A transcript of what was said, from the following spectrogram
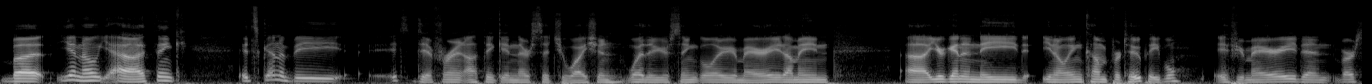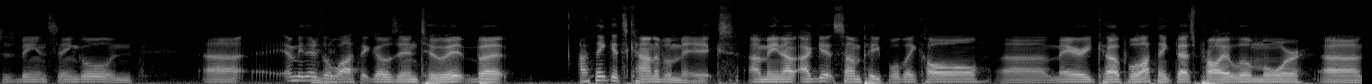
but you know, yeah, I think it's going to be it's different I think in their situation whether you're single or you're married. I mean, uh, you're going to need, you know, income for two people if you're married and versus being single and uh, I mean, there's a lot that goes into it, but I think it's kind of a mix. I mean, I, I get some people they call uh, married couple. I think that's probably a little more uh,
